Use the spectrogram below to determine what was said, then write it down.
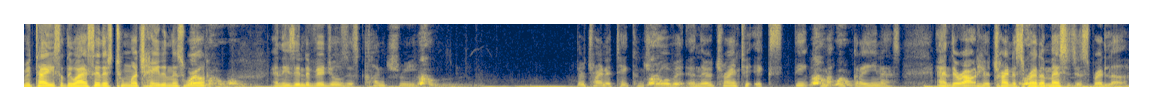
Let me tell you something. Why I say there's too much hate in this world, and these individuals, this country, they're trying to take control of it, and they're trying to extinct my Ukrainas, and they're out here trying to spread a message and spread love.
